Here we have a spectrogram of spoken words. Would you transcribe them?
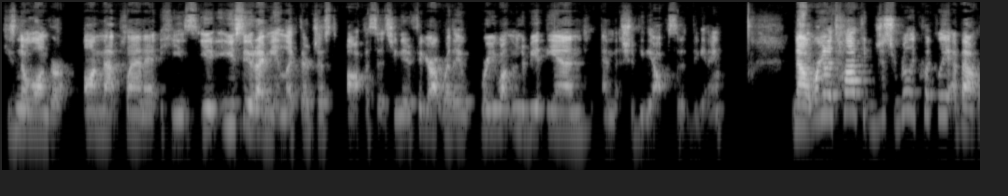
He's no longer on that planet. He's you, you see what i mean? Like they're just opposites. You need to figure out where they where you want them to be at the end and that should be the opposite at the beginning now we're going to talk just really quickly about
